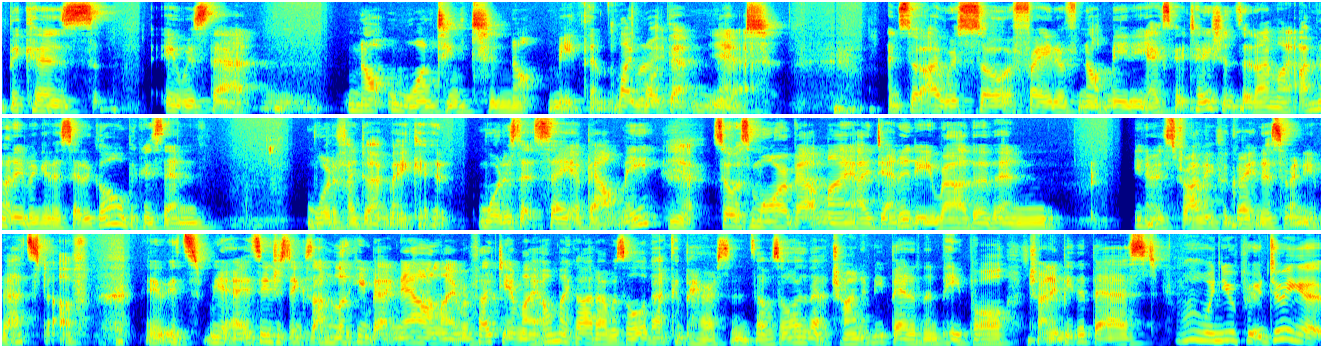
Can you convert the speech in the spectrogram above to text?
because it was that not wanting to not meet them, like what that meant. And so I was so afraid of not meeting expectations that I'm like, I'm not even going to set a goal because then what if I don't make it? What does that say about me? Yeah. So it's more about my identity rather than, you know, striving for greatness or any of that stuff. It's yeah, it's interesting because I'm looking back now and like reflecting. I'm like, oh my god, I was all about comparisons. I was all about trying to be better than people, trying to be the best. Well, when you're doing a,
